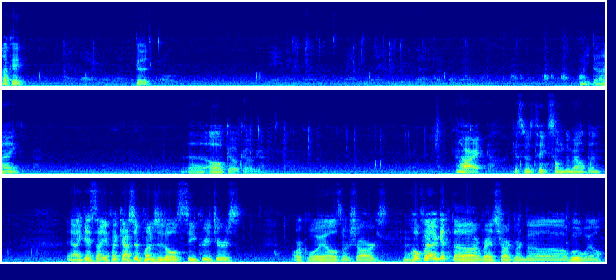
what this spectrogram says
Okay. Good. Me dying. Uh, oh, okay, okay, okay. Alright. Guess we'll take some of them out then. Yeah, I guess I, if I catch a bunch of those sea creatures, or whales or sharks, and hopefully I get the red shark or the blue whale.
